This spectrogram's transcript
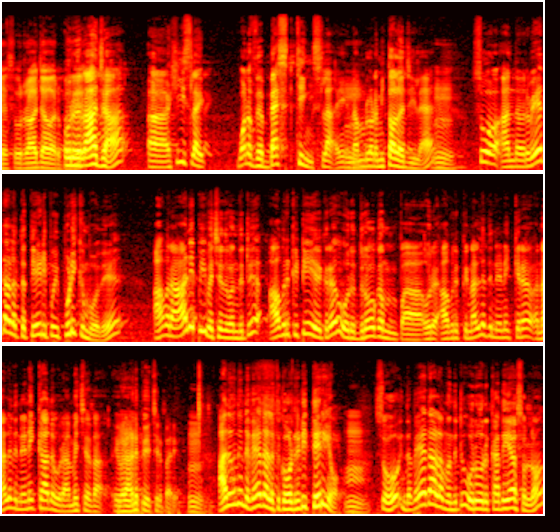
எஸ் ஒரு ராஜாவா இருப்பாரு. ஒரு ராஜா he's like one of the best கிங்ஸ்ல நம்மளோட மித்தாலஜில சோ அந்த ஒரு வேதாளத்தை தேடி போய் பிடிக்கும்போது அவரை அனுப்பி வச்சது வந்துட்டு அவர்கிட்டயே இருக்கிற ஒரு துரோகம் ஒரு அவருக்கு நல்லது நினைக்கிற நல்லது நினைக்காத ஒரு அமைச்சர் தான் இவர் அனுப்பி வச்சிருப்பாரு. அது வந்து இந்த வேதாளத்துக்கு ஆல்ரெடி தெரியும். சோ இந்த வேதாளம் வந்துட்டு ஒரு ஒரு கதையா சொல்லும்.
